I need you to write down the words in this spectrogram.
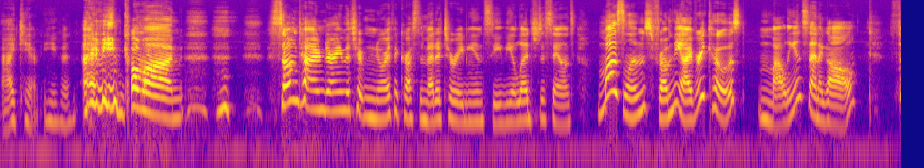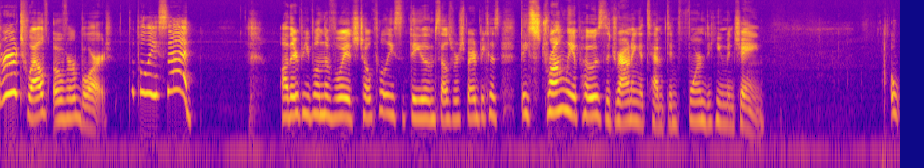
I can't even. I mean, come on. Sometime during the trip north across the Mediterranean Sea, the alleged assailants, Muslims from the Ivory Coast, Mali, and Senegal, threw 12 overboard, the police said. Other people in the voyage told police that they themselves were spared because they strongly opposed the drowning attempt and formed a human chain. Oh,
